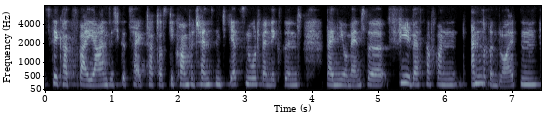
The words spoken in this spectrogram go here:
circa zwei Jahren sich gezeigt hat, dass die Kompetenzen, die jetzt notwendig sind, bei Niomente viel besser von anderen Leuten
